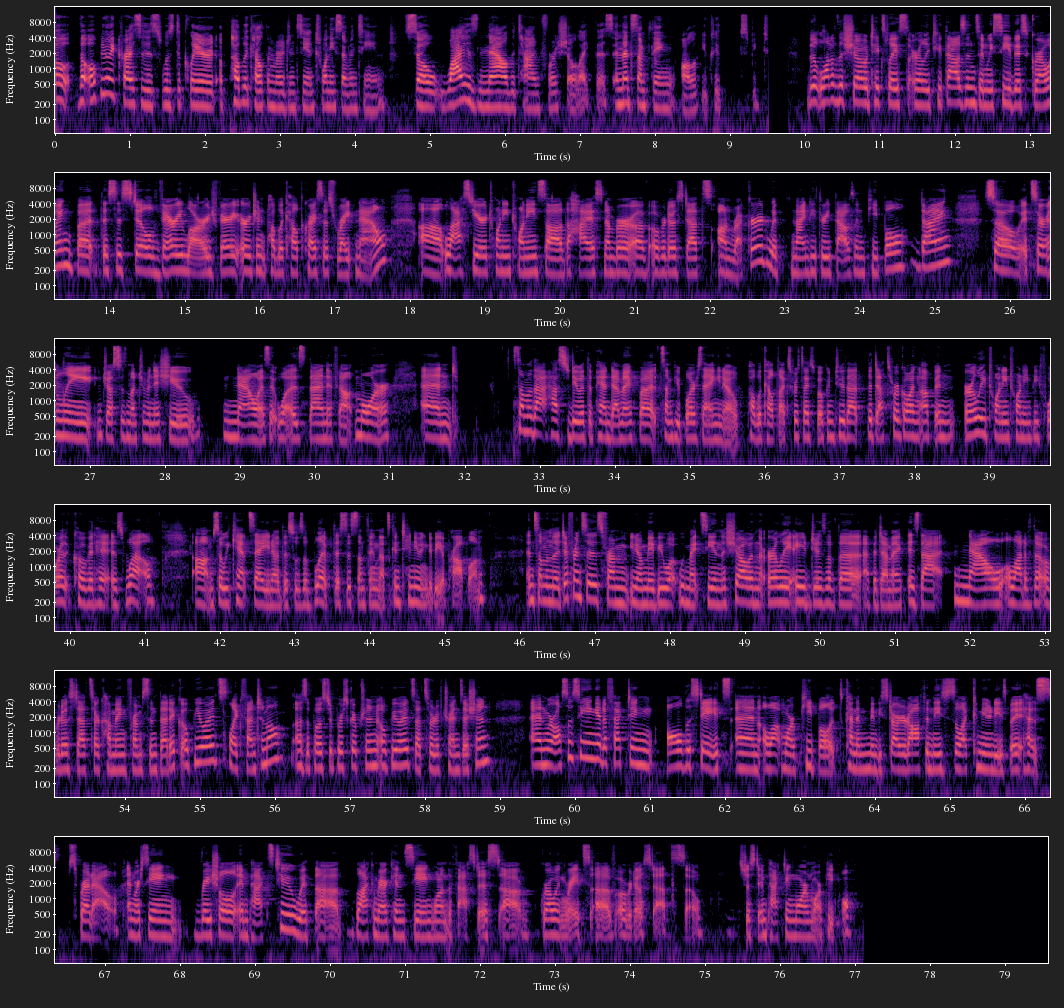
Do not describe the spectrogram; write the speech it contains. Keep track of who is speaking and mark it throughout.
Speaker 1: So the opioid crisis was declared a public health emergency in 2017. So why is now the time for a show like this? And that's something all of you could speak to.
Speaker 2: a lot of the show takes place the early 2000s and we see this growing, but this is still very large, very urgent public health crisis right now. Uh, last year, 2020 saw the highest number of overdose deaths on record with 93,000 people dying. So it's certainly just as much of an issue now as it was then, if not more. And some of that has to do with the pandemic, but some people are saying, you know, public health experts I've spoken to, that the deaths were going up in early 2020 before COVID hit as well. Um, so we can't say, you know, this was a blip. This is something that's continuing to be a problem. And some of the differences from, you know, maybe what we might see in the show in the early ages of the epidemic is that now a lot of the overdose deaths are coming from synthetic opioids like fentanyl as opposed to prescription opioids, that sort of transition. And we're also seeing it affecting all the states and a lot more people. It kind of maybe started off in these select communities, but it has spread out. And we're seeing racial impacts too, with uh, Black Americans seeing one of the fastest uh, growing rates of overdose deaths. So it's just impacting more and more people.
